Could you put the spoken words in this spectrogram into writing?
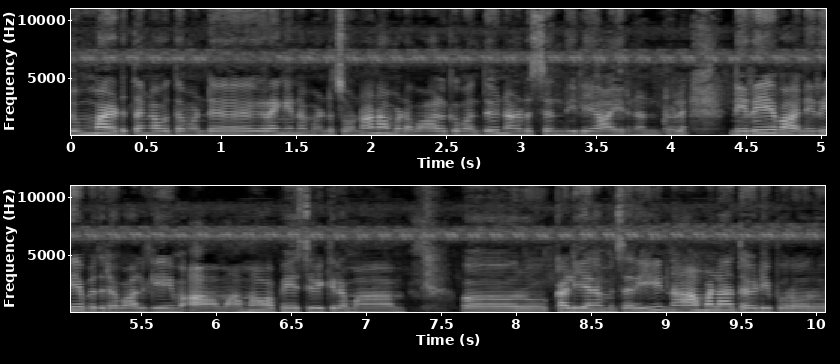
சும்மா எடுத்தாங்க ஒருத்த வந்து இறங்கினோம்னு சொன்னால் நம்மளோட வாழ்க்கை வந்து நடு சந்திலே ஆயிரம் நண்பர்கள். நிறைய நிறைய பேர் வாழ்க்கையை அம்மாவை பேசி வைக்கிற மா ஒரு கல்யாணமும் சரி நாமளாக தேடி போகிற ஒரு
